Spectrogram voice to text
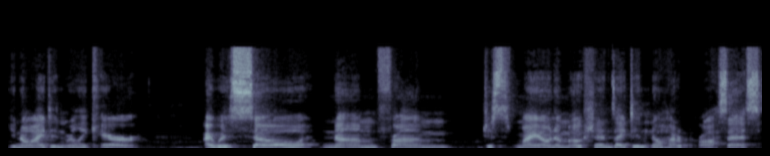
you know i didn't really care. I was so numb from just my own emotions. I didn't know how to process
